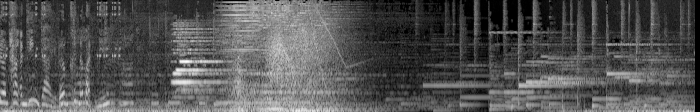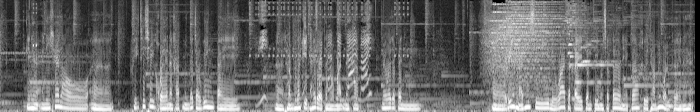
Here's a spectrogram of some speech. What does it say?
เดินทางอันยิ่งใหญ่เริ่มขึ้นณบัดนี้ นี่นะอันนี้แค่เราคลิกที่ชื่อเควสนะครับ มันก็จะวิ่งไปทำภารกิจให้โดยอัตโนมัตินะครับ ไม่ว่าจะเป็นวิ่งหาทีซีหรือว่าจะไปโจมตีมอนสเตอร์เนี่ยก็คือทำให้หมดเลยนะฮะ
